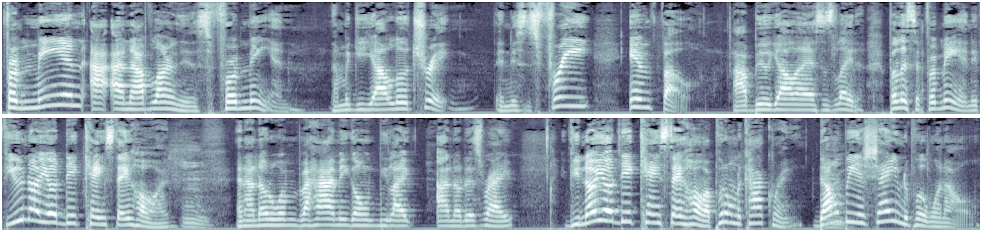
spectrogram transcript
for men, I, and I've learned this for men. I'm gonna give y'all a little trick, and this is free info. I'll bill y'all asses later. But listen, for men, if you know your dick can't stay hard, mm. and I know the women behind me gonna be like, I know that's right. If you know your dick can't stay hard, put on the cock ring. Don't mm. be ashamed to put one on.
